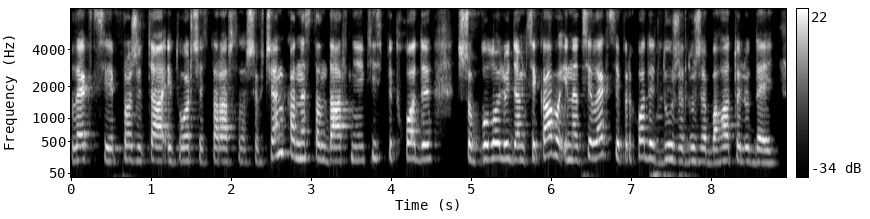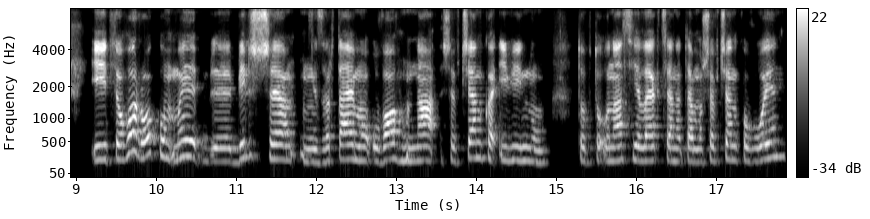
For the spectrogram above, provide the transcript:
лекції про життя і творчість Тараса Шевченка, нестандартні якісь підходи, щоб було людям цікаво. І на ці лекції приходить дуже дуже багато людей. І цього року ми е, більше звертаємо увагу на Шевченка і війну. Тобто, у нас є лекція на тему Шевченко воїн,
